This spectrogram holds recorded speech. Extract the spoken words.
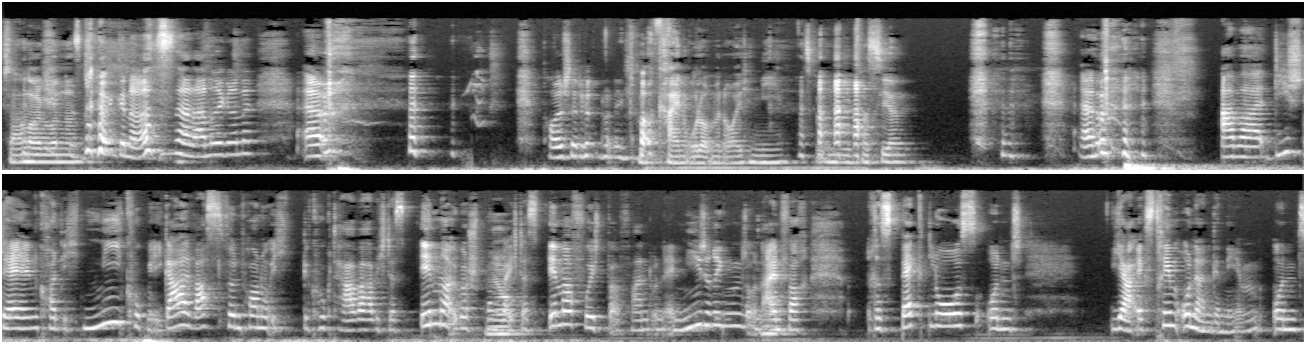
Das sind andere Gründe. genau, das hat andere Gründe. Ähm, Paul schüttelt nur den Ich mache Kopf. keinen Urlaub mit euch, nie. Das wird nie passieren. Ähm, aber die Stellen konnte ich nie gucken. Egal was für ein Porno ich geguckt habe, habe ich das immer übersprungen, Ja. weil ich das immer furchtbar fand und erniedrigend und einfach respektlos und ja, extrem unangenehm. Und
